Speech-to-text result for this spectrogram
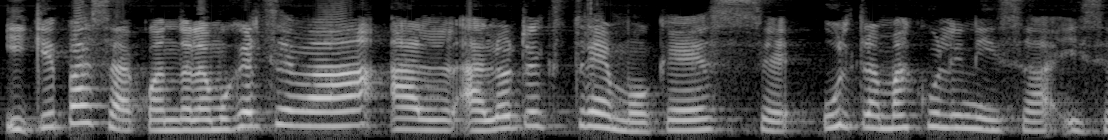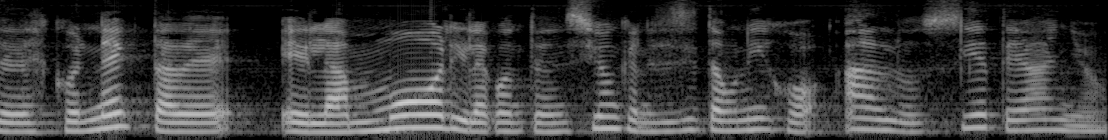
¿Y qué pasa? Cuando la mujer se va al, al otro extremo, que es se ultra masculiniza y se desconecta de el amor y la contención que necesita un hijo a los siete años,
